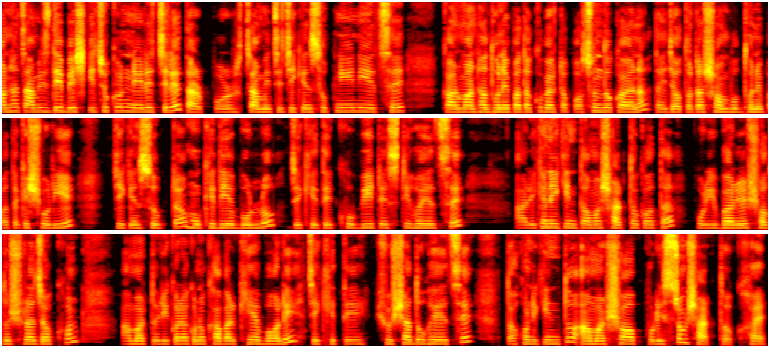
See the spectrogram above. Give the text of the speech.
মানহা চামিচ দিয়ে বেশ কিছুক্ষণ নেড়ে চেড়ে তারপর চামিচে চিকেন স্যুপ নিয়ে নিয়েছে। কারণ মানহা ধনে পাতা খুব একটা পছন্দ করে না, তাই যতটা সম্ভব ধনে পাতাকে সরিয়ে চিকেন স্যুপটা মুখে দিয়ে বলল যে খেতে খুবই টেস্টি হয়েছে। আর এখানেই কিন্তু আমার সার্থকতা, পরিবারের সদস্যরা যখন আমার তৈরি করা কোনো খাবার খেয়ে বলে যে খেতে সুস্বাদু হয়েছে, তখনই কিন্তু আমার সব পরিশ্রম সার্থক হয়।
